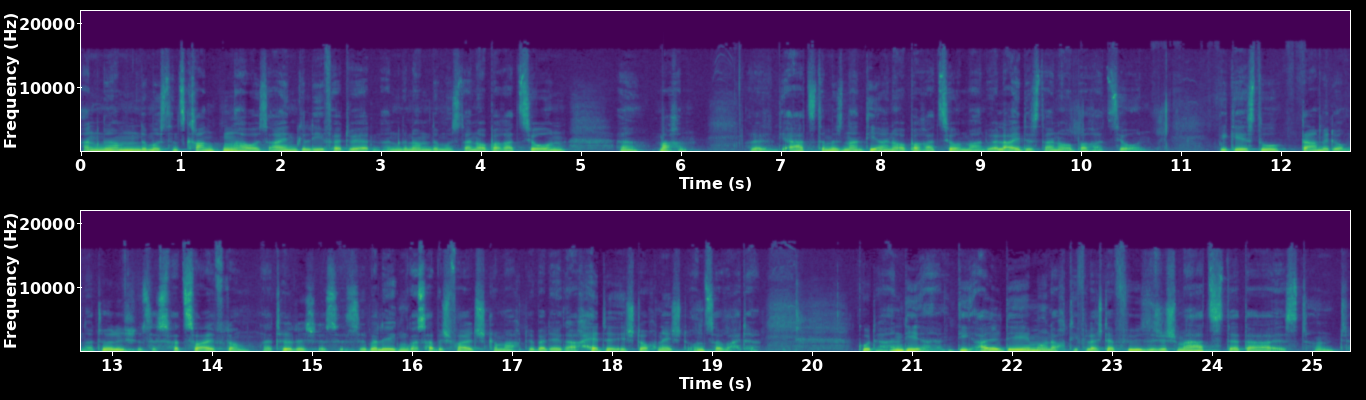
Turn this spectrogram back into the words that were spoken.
Angenommen, du musst ins Krankenhaus eingeliefert werden. Angenommen, du musst eine Operation äh, machen. Oder die Ärzte müssen an dir eine Operation machen. Du erleidest eine Operation. Wie gehst du damit um? Natürlich ist es Verzweiflung. Natürlich ist es Überlegen, was habe ich falsch gemacht? Überlegen, ach, hätte ich doch nicht und so weiter. Gut, an die, die all dem und auch die vielleicht der physische Schmerz, der da ist und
